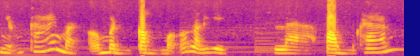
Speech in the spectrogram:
những cái mà ở mình cần mở là cái gì? Là phòng khám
